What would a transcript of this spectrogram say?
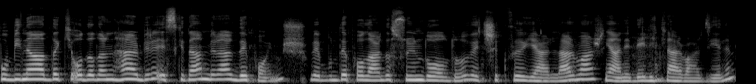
Bu binadaki odaların her biri eskiden birer depoymuş ve bu depolarda suyun dolduğu ve çıktığı yerler var. Yani delikler var diyelim.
